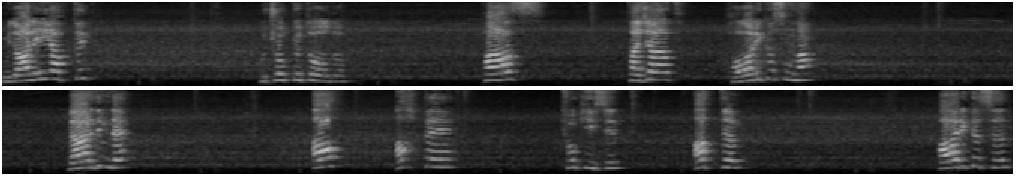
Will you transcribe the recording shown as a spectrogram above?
Müdahaleyi yaptık. Bu çok kötü oldu. Pas. Taca at. Harikasın lan. Verdim de. Al. Ah be. Çok iyisin. Attım. Harikasın.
